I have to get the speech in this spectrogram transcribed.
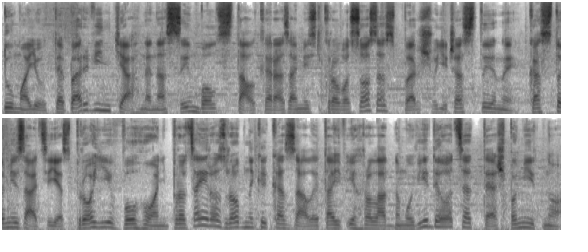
Думаю, тепер він тягне на символ сталкера замість кровососа з першої частини. Кастомізація зброї, вогонь. Про це й розробники казали, та й в ігроладному відео це теж помітно.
